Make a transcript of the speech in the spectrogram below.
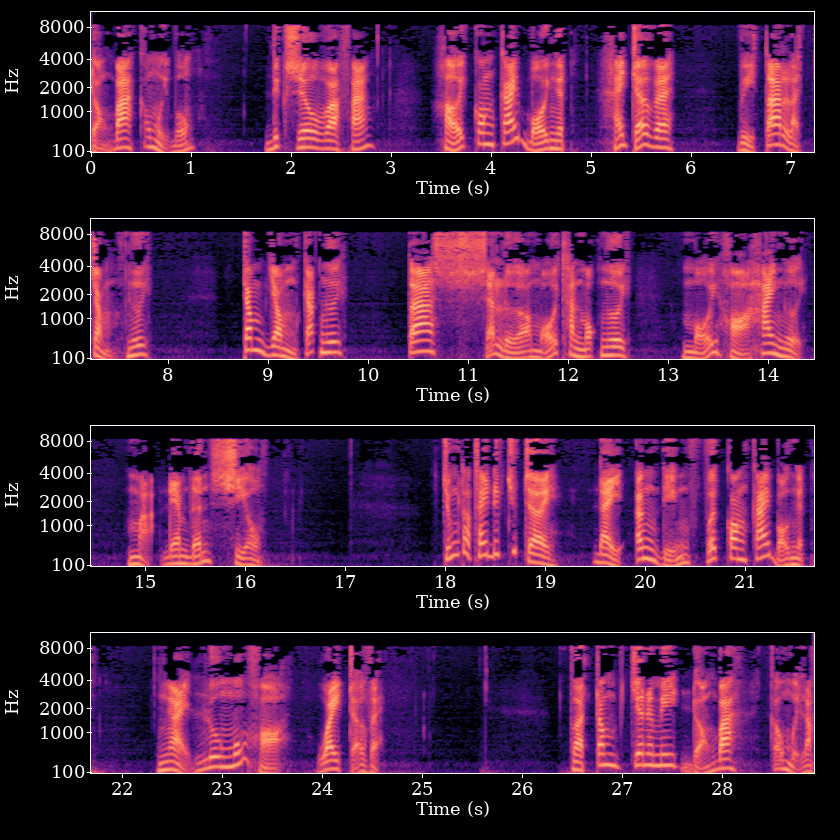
đoạn 3 câu 14, Đức Giêsu va phán, Hỡi con cái bội nghịch, hãy trở về, vì ta là chồng ngươi. Trong dòng các ngươi, ta sẽ lựa mỗi thành một người, mỗi họ hai người, mà đem đến Sion. Chúng ta thấy Đức Chúa Trời đầy ân điển với con cái bội nghịch. Ngài luôn muốn họ quay trở về. Và trong Jeremy đoạn 3 câu 15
